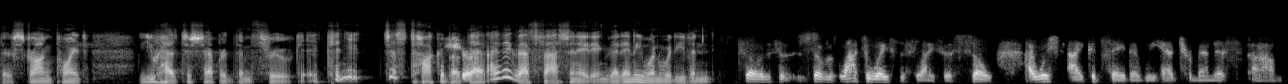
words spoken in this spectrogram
their strong point. You had to shepherd them through. Can you just talk about sure. that? I think that's fascinating that anyone would even so, so, so lots of ways to slice this. So I wish I could say that we had tremendous um,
